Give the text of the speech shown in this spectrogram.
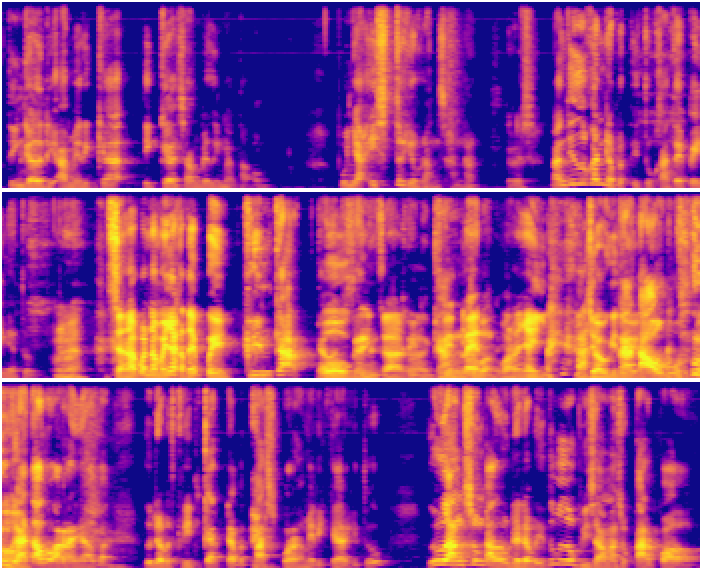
tinggal di Amerika 3 sampai 5 tahun. Punya istri orang sana. Terus? Nanti lu kan dapat itu KTP-nya tuh. Nah, di sana apa namanya KTP? Green card. Oh, green card. Green Ah, card. Greenland. Itu warnanya hi- hijau gitu Nggak ya. tahu, Oh. nggak tahu warnanya apa. Lu dapat green card, dapat paspor Amerika gitu. Lu langsung kalau udah dapat itu lu bisa masuk parpol.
